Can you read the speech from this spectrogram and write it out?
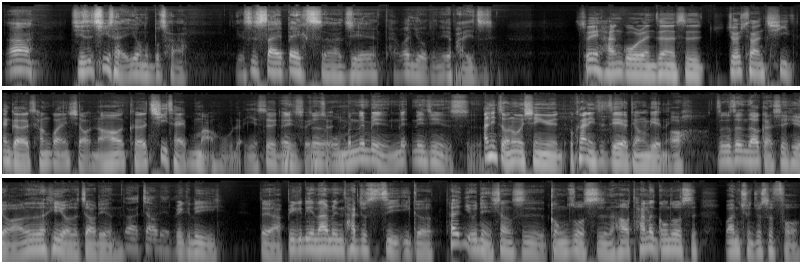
那其实器材也用的不差，也是 Cybex 啊这些台湾有的那些牌子。所以韩国人真的是，就算器那个场馆小，然后可是器材也不马虎的，也是有哎，点水真的，我准。们那边也那那间也是啊，你怎么那么幸运？我看你是直接有地方练的。哦，这个真的要感谢 Hill 啊，那是 Hill 的教练对啊，教练 Big Lee。对啊，Big Lee 那边他就是自己一个，他有点像是工作室，然后他那工作室完全就是 for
